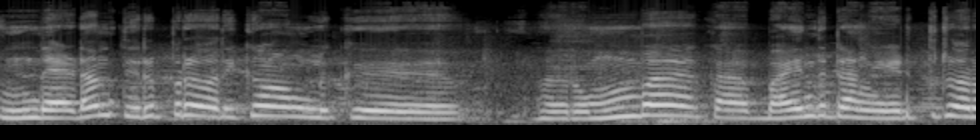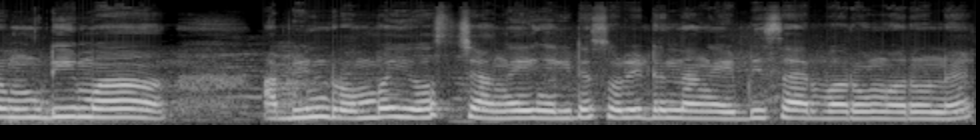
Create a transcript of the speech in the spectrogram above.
இந்த இடம் திருப்புற வரைக்கும் அவங்களுக்கு ரொம்ப க பயந்துட்டாங்க. எடுத்துகிட்டு வர முடியுமா? அப்படின்னு ரொம்ப யோசிச்சாங்க. எங்ககிட்ட சொல்லிட்டு இருந்தாங்க எப்படி சார் வரும் வரும்னு.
